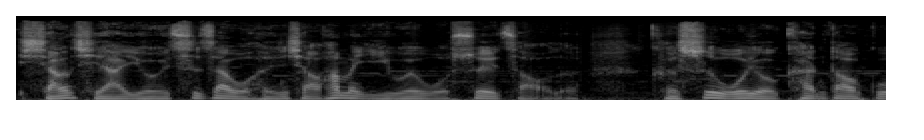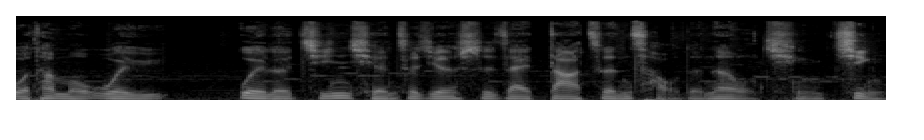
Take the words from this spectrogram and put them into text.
想起来，有一次在我很小，他们以为我睡着了，可是我有看到过他们为为了金钱这件事在大争吵的那种情境。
